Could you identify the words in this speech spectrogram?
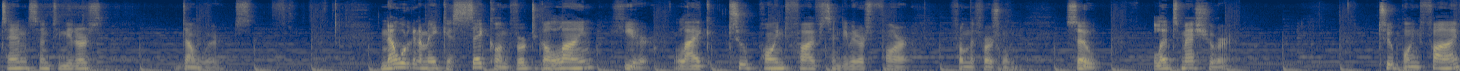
10 centimeters downwards. Now we're gonna make a second vertical line here, like 2.5 centimeters far from the first one. So let's measure 2.5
